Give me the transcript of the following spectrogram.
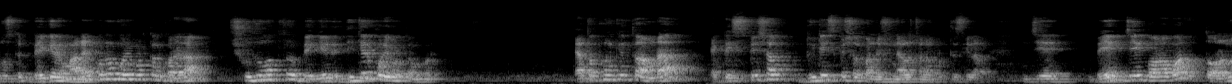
বস্তুর বেগের মানের কোনো পরিবর্তন করে না, শুধুমাত্র বেগের দিকের পরিবর্তন করে। এতক্ষণ কিন্তু আমরা একটা স্পেশাল দুইটা স্পেশাল কন্ডিশনে আলোচনা করতেছিলাম, যে বেগ যে বরাবর ত্বরণ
